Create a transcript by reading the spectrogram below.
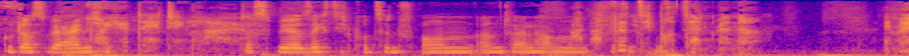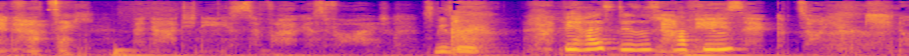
Gut, dass wir eigentlich, Euer Dating Life. dass wir 60% Frauenanteil haben Aber 40 40%. Prozent Männer. Immerhin 40. Männer, die nächste Folge ist für euch. Ist wie so, Wie heißt dieses Parfüm? Mäßig gibt's auch hier im Kino.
